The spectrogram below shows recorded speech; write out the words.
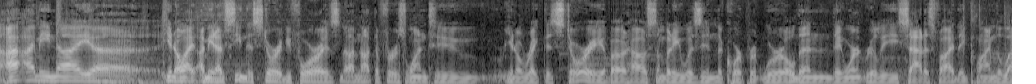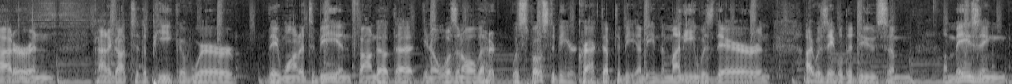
I, I mean, I, uh, you know, I, I, mean, I've seen this story before. It's, I'm not the first one to, you know, write this story about how somebody was in the corporate world and they weren't really satisfied. They climbed the ladder and kind of got to the peak of where they wanted to be and found out that you know it wasn't all that it was supposed to be or cracked up to be. I mean, the money was there, and I was able to do some amazing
